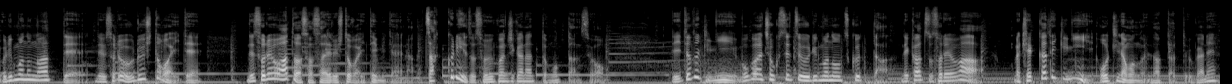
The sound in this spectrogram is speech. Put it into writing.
売り物があって、で、それを売る人がいて、で、それをあとは支える人がいてみたいな、ざっくり言うとそういう感じかなって思ったんですよ。で、行った時に、僕は直接売り物を作った。で、かつそれは、まあ、結果的に大きなものになったっていうかね、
